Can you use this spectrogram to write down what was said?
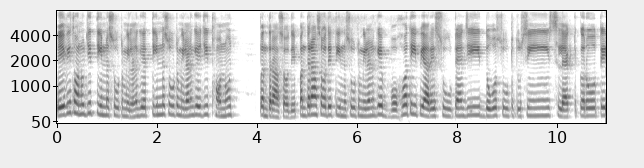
ਇਹ ਵੀ ਤੁਹਾਨੂੰ ਜੀ ਤਿੰਨ ਸੂਟ ਮਿਲਣਗੇ, ਤਿੰਨ ਸੂਟ ਮਿਲਣਗੇ ਜੀ ਤੁਹਾਨੂੰ 1500 ਦੇ 1500 ਦੇ ਤਿੰਨ ਸੂਟ ਮਿਲਣਗੇ। ਬਹੁਤ ਹੀ ਪਿਆਰੇ ਸੂਟ ਹੈ ਜੀ, ਦੋ ਸੂਟ ਤੁਸੀਂ ਸਿਲੈਕਟ ਕਰੋ ਤੇ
